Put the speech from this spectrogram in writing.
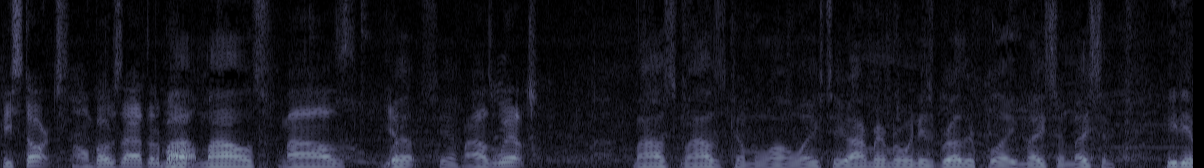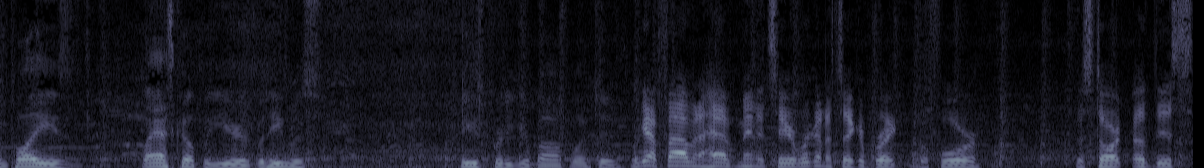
he starts on both sides of the ball. Miles. Miles yep. Welch, yeah. Miles Welch. Miles Miles has come a long ways too. I remember when his brother played Mason. Mason, he didn't play his last couple of years, but he was he was pretty good ball player too. We got five and a half minutes here. We're going to take a break before the start of this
